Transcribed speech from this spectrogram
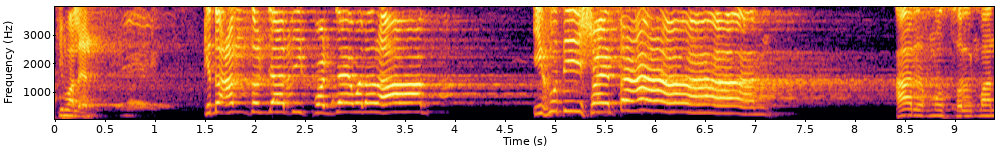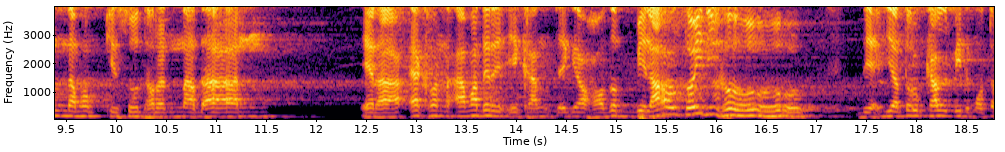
কি বলেন? কিন্তু আন্তর্জাতিক পর্যায়ে বলার আগ ইহুদি শয়তান, আর মুসলমান নামক কিছু ধরেন নাদান এরা এখন আমাদের এখান থেকে হজরত বিলাল তৈরি হোক, দেহিয়াতুল কালবির মতো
